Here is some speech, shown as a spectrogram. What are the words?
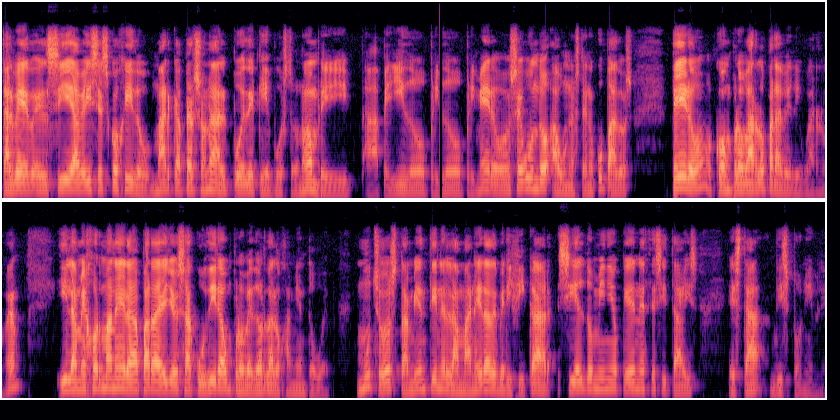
Tal vez eh, si habéis escogido marca personal, puede que vuestro nombre y apellido, primero o segundo aún no estén ocupados, pero comprobarlo para averiguarlo. ¿eh? Y la mejor manera para ello es acudir a un proveedor de alojamiento web. Muchos también tienen la manera de verificar si el dominio que necesitáis está disponible.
